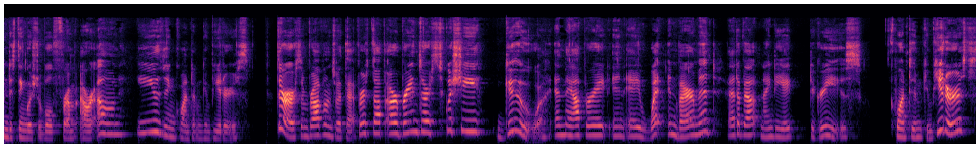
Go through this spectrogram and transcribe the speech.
indistinguishable from our own using quantum computers. There are some problems with that. First off, our brains are squishy goo, and they operate in a wet environment at about 98 degrees. Quantum computers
